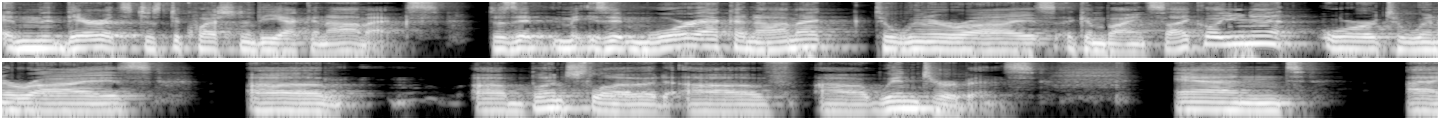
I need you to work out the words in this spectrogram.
And there it's just a question of the economics. Does it is it more economic to winterize a combined cycle unit or to winterize a, bunch load of uh, wind turbines? And I,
